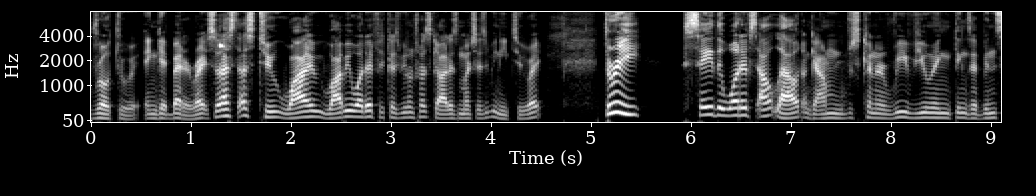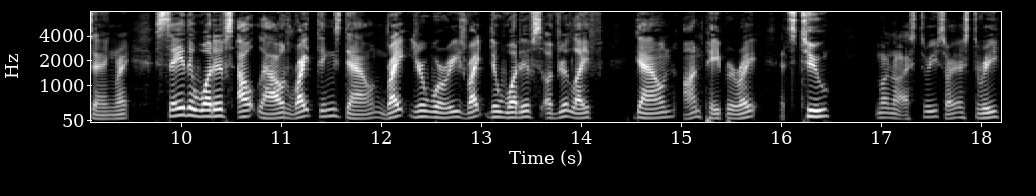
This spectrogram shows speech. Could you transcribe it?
grow through it and get better, right? So that's that's two. Why why be what if? Because we don't trust God as much as we need to, right? Three, say the what ifs out loud. Okay, I'm just kind of reviewing things I've been saying, right? Say the what ifs out loud. Write things down. Write your worries. Write the what ifs of your life down on paper, right? That's two. No, no, that's three. Sorry, that's three.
